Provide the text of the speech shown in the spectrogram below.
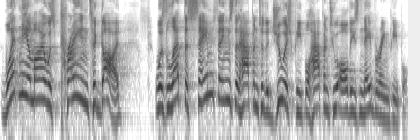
What Nehemiah was praying to God was let the same things that happened to the Jewish people happen to all these neighboring people.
